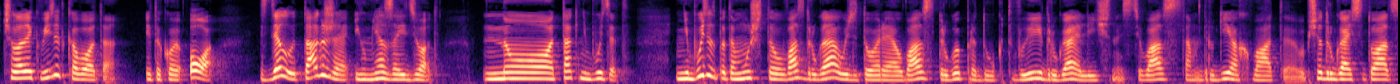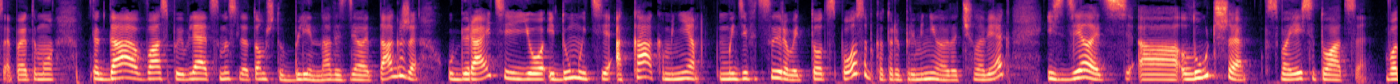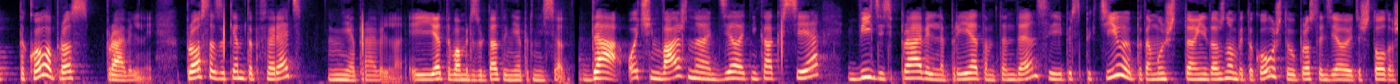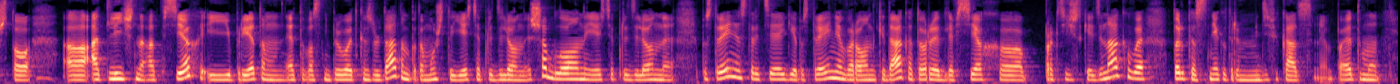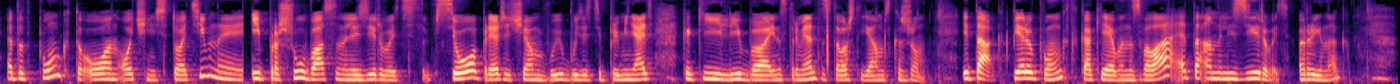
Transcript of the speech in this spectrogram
человек видит кого-то и такой, о, сделаю так же, и у меня зайдет. Но так не будет. Не будет, потому что у вас другая аудитория, у вас другой продукт, вы другая личность, у вас там другие охваты, вообще другая ситуация. Поэтому, когда у вас появляется мысль о том, что, блин, надо сделать так же, убирайте ее и думайте, а как мне модифицировать тот способ, который применил этот человек, и сделать э, лучше в своей ситуации. Вот такой вопрос правильный. Просто за кем-то повторять неправильно, и это вам результаты не принесет. Да, очень важно делать не как все, видеть правильно при этом тенденции и перспективы, потому что не должно быть такого, что вы просто делаете что-то, что э, отлично от всех, и при этом это вас не приводит к результатам, потому что есть определенные шаблоны, есть определенное построение стратегии, построение воронки, да, которые для всех э, практически одинаковые, только с некоторыми модификациями. Поэтому этот пункт, он очень ситуативный, и прошу вас анализировать все, прежде чем чем вы будете применять какие-либо инструменты из того, что я вам скажу. Итак, первый пункт, как я его назвала, это анализировать рынок,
